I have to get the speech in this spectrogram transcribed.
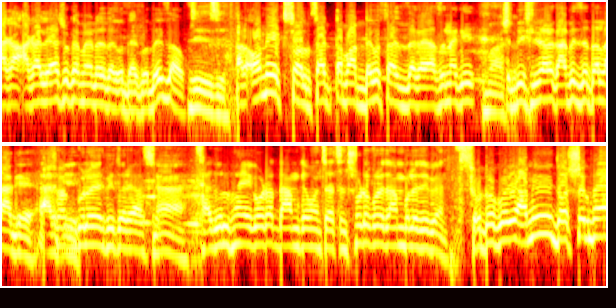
আগা- আগালে আসো ক্যামেরা দেখো দেখো দেখ যাও। জি, জি। আর অনেক সল চারটা বার দেখো চার জায়গায় আছে নাকি মাশাআল্লাহ। বিশ লিটার গাভীর যেটা লাগে আর সবগুলো এর ভিতরে আছে। হ্যাঁ। সাইদুল ভাই এগুলোটার দাম কেমন চাচ্ছেন ছোট করে দাম বলে দিবেন। ছোট করে আমি দর্শক ভাই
